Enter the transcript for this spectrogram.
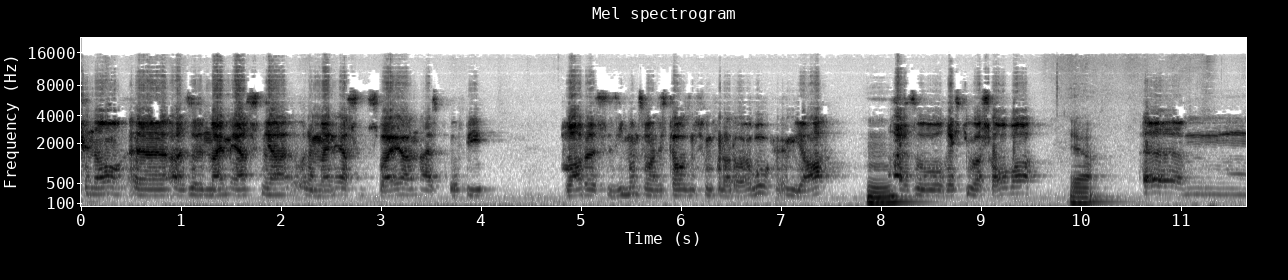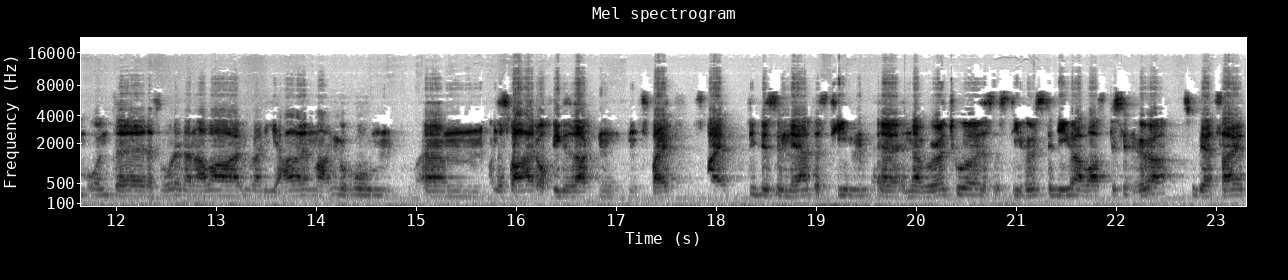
Genau, äh, also in meinem ersten Jahr oder in meinen ersten zwei Jahren als Profi war das 27.500 Euro im Jahr. Mhm. Also recht überschaubar. Ja. Ähm, und äh, das wurde dann aber über die Jahre immer angehoben. Ähm, und es war halt auch, wie gesagt, ein, ein zweit, zweitdivisionär, das Team äh, in der World Tour. Das ist die höchste Liga, war es ein bisschen höher zu der Zeit.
